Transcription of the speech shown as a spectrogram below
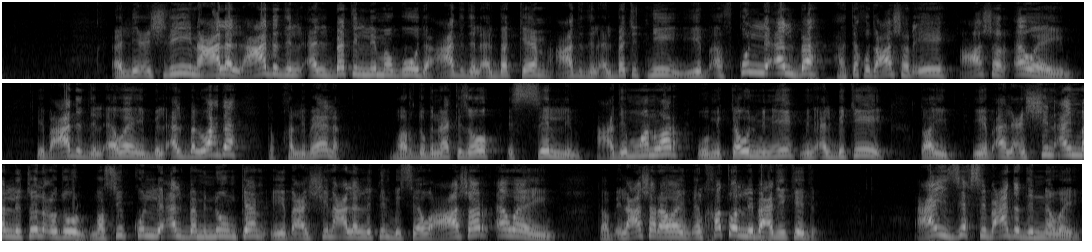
قال لي 20 على عدد القلبات اللي موجودة. عدد القلبات كام؟ عدد القلبات اتنين. يبقى في كل قلبه هتاخد 10 إيه؟ 10 قوايم يبقى عدد القوايم بالقلبه الواحدة. طب خلي بالك برضو بنركز اهو السلم عديم منور ومتكون من إيه؟ من قلبتين. طيب يبقى ال 20 قايمة اللي طلعوا دول نصيب كل قلبة منهم كام؟ يبقى 20 على الاثنين بيساوي 10 قوايم طب ال 10 قوايم الخطوة اللي بعد كده عايز يحسب عدد النوايم.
